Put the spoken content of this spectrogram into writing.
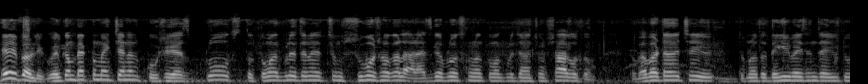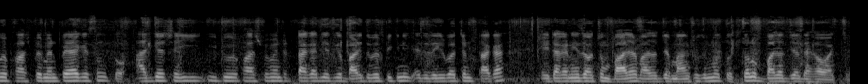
Hey public welcome back to my channel Kaushik blogs তো তোমাগুলো জানাচ্ছি শুভ সকাল, আর আজকের ব্লগস তোমাগুলো জানাচ্ছি স্বাগতম। তো ব্যাপারটা হচ্ছে, তোমরা তো দেখি পাইছেন যে ইউটিউবে ফার্স্ট পেমেন্ট পেয়ে গেছো। তো আজকে সেই ইউটিউবে ফার্স্ট পেমেন্টের টাকা দিয়ে আজকে বাড়ি দেবে পিকনিক এই যে দেখি পাচ্ছেন টাকা, এই টাকা নিয়ে যাওয়া বাজার বাজার যে মাংস কিনবো, তো চলো বাজার দিয়ে দেখা হচ্ছে।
